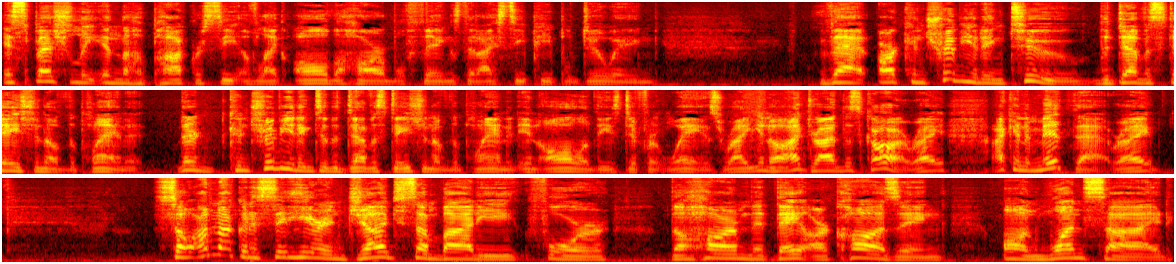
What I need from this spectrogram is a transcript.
especially in the hypocrisy of like all the horrible things that I see people doing that are contributing to the devastation of the planet. They're contributing to the devastation of the planet in all of these different ways, right? You know, I drive this car, right? I can admit that, right? So I'm not going to sit here and judge somebody for the harm that they are causing on one side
